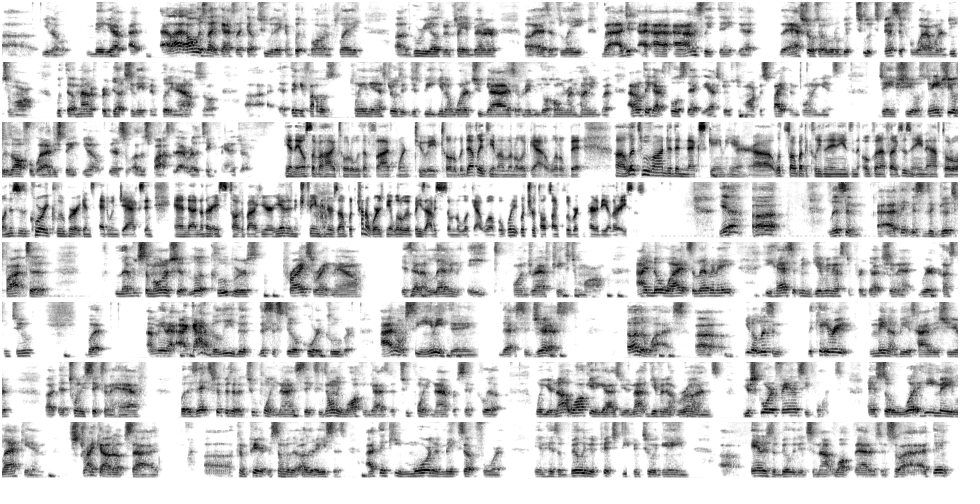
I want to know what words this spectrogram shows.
Uh, you know, maybe I, I, I always like guys like Altuve. They can put the ball in play. Uh, Gurriel's been playing better uh, as of late, but I just I, I honestly think that the Astros are a little bit too expensive for what I want to do tomorrow with the amount of production they've been putting out. So uh, I think if I was playing the Astros, it'd just be you know one or two guys, or maybe go home run hunting. But I don't think I'd full stack the Astros tomorrow, despite them going against James Shields. James Shields is awful, but I just think you know there's some other spots that I'd rather take advantage of. Yeah, and they also have a high total with a 5.28 total, but definitely a team I'm going to look at a little bit. Uh, let's move on to the next game here. Uh, let's talk about the Cleveland Indians and the Oakland Athletics. This is an 8.5 total, and this is Corey Kluber against Edwin Jackson. And another ace to talk about here. He had an extreme hitters up, which kind of worries me a little bit, but he's obviously someone to look at well. But what, what's your thoughts on Kluber compared to the other aces? Yeah, uh, listen, I think this is a good spot to leverage some ownership. Look, Kluber's price right now is at 11.8 on DraftKings tomorrow. I know why it's 11.8. He hasn't been giving us the production that we're accustomed to, but I mean, I, I gotta believe that this is still Corey Kluber. I don't see anything that suggests otherwise. Uh, you know, listen, the K rate may not be as high this year uh, at 26 and a half but his xFIP is at a 2.96. He's only walking guys at a 2.9% clip. When you're not walking guys, you're not giving up runs, you're scoring fantasy points. And so, what he may lack in strikeout upside uh, compared to some of the other aces, I think he more than makes up for it in his ability to pitch deep into a game uh, and his ability to not walk batters. And so I, I think,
